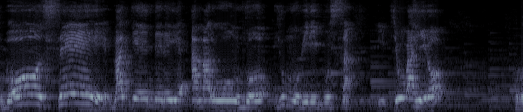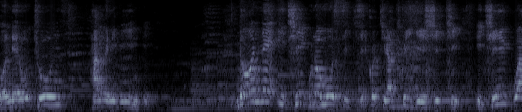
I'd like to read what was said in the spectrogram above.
bose bagendereye amaronko y'umubiri gusa. Ibyubahiro kurondera ubutunzi hamwe n'ibindi. None icigwa uno munsi kiriko kiratwigisha iki? Icigwa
